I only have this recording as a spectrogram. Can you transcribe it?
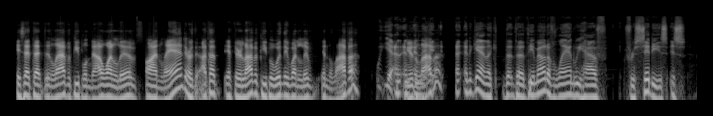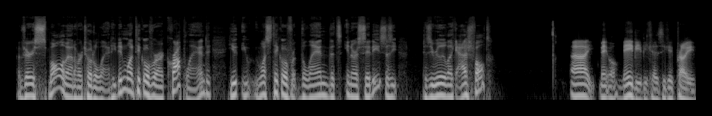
is that that the lava people now want to live on land, or I thought if they're lava people, wouldn't they want to live in the lava? Yeah, and, Near and, the and- lava? and- and again, like the, the the amount of land we have for cities is a very small amount of our total land. He didn't want to take over our cropland. He, he wants to take over the land that's in our cities. Does he? Does he really like asphalt? Uh, well, maybe because he could probably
